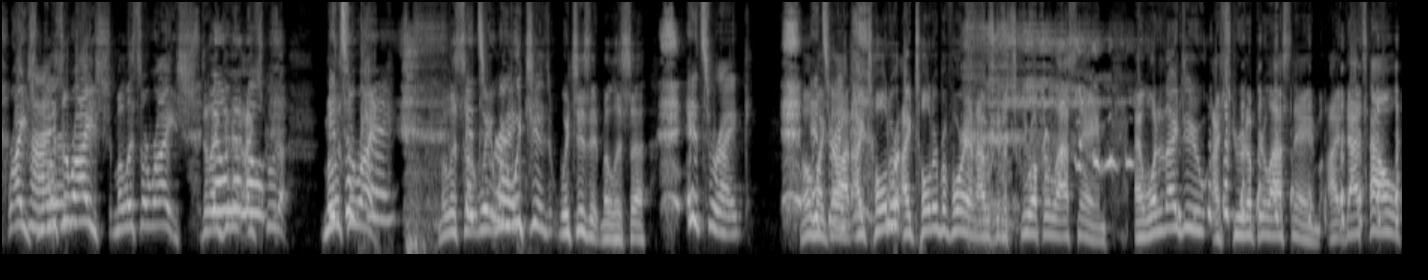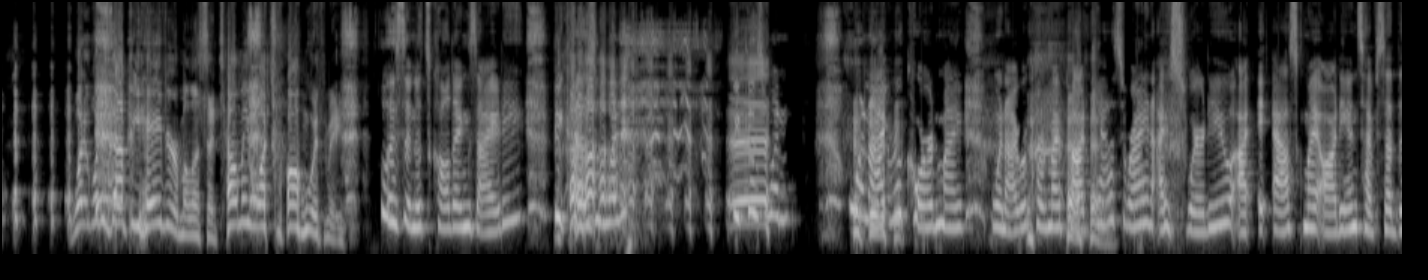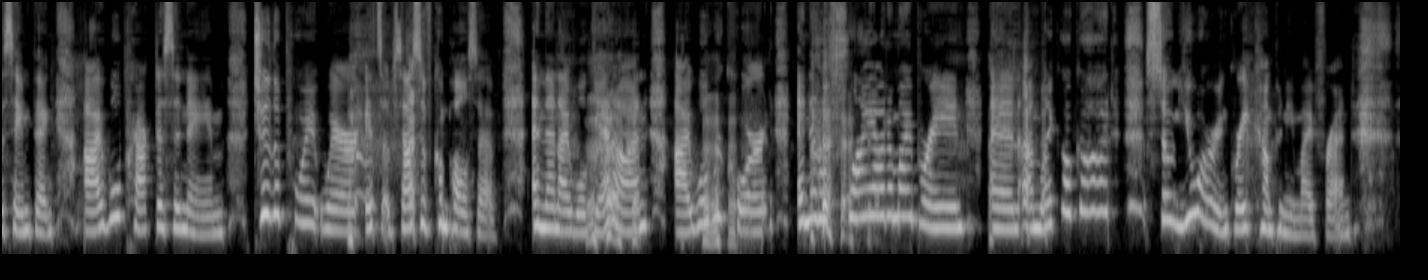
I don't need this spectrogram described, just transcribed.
Reich, Hi. Melissa Reich, Melissa Reich. Did I No, no, it? no. I screwed up. Melissa okay. Reich. Melissa, wait, which is which is it, Melissa? It's Reich. Oh my It's god! Reich. I told her. I told her beforehand I was going to screw up her last name, and what did I do? I screwed up your last name. I, that's how. What what is that behavior, Melissa? Tell me what's wrong with me. Listen, it's called anxiety because when because when when I record my when I record my podcast, Ryan, I swear to you, I ask my audience. I've said the same thing. I will practice a name to the point where it's obsessive compulsive, and then I will get on. I will record, and it'll fly out of my brain, and I'm like, oh god. So you are in great company, my friend.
